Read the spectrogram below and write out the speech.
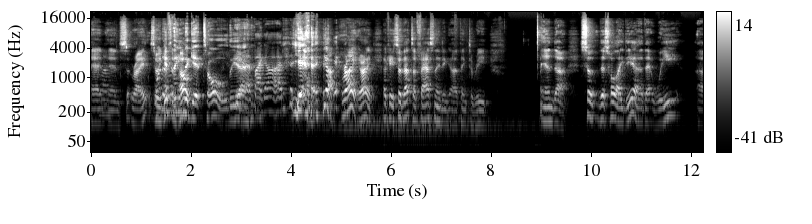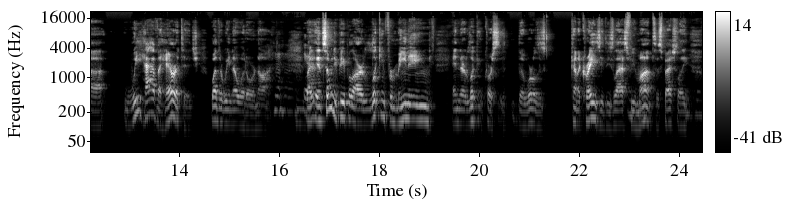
And Wow. and so, right, so what he gives a him thing hope. to get told. yeah. Yeah. by god Yeah. yeah, right, right. Okay, so that's a fascinating uh, thing to read. And uh, so this whole idea that we uh, we have a heritage, whether we know it or not. Mhm. right? Yeah. And so many people are looking for meaning, and they're looking. Of course, the world is kind of crazy these last few Mhm. months, especially. Mhm.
